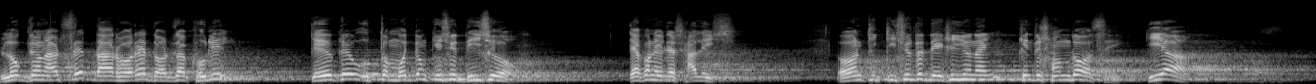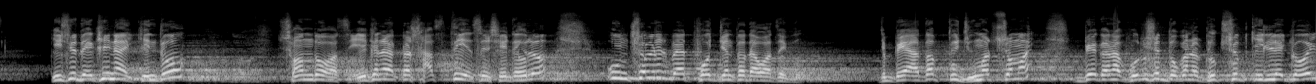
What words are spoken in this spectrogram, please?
লোকজন আসছে, তারপরে দরজা খুলি। কেউ কেউ উত্তম মধ্যম কিছু দিছেও। এখন এটা সালিশ। এখন কি কিছু তো দেখিও নাই, কিন্তু সন্দেহ আছে। কিয়া? কিছু দেখি নাই, কিন্তু সন্দেহ আছে। এখানে একটা শাস্তি আছে, সেটা হলো উনচল্লিশ ব্যাত পর্যন্ত দেওয়া যাবে। যে বেয়াদব তুই জুমার সময় বেগানা পুরুষের দোকানে ঢুকসুদ কিনলে কই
